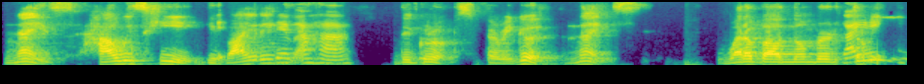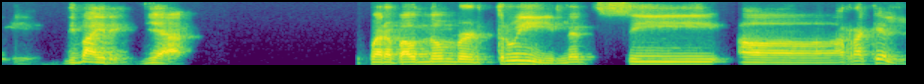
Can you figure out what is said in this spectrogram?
Nice. How is he dividing The- ajá. the groups? Very good. Nice. What about number three? Dividing, yeah. What about number three? Let's see, uh, Raquel.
